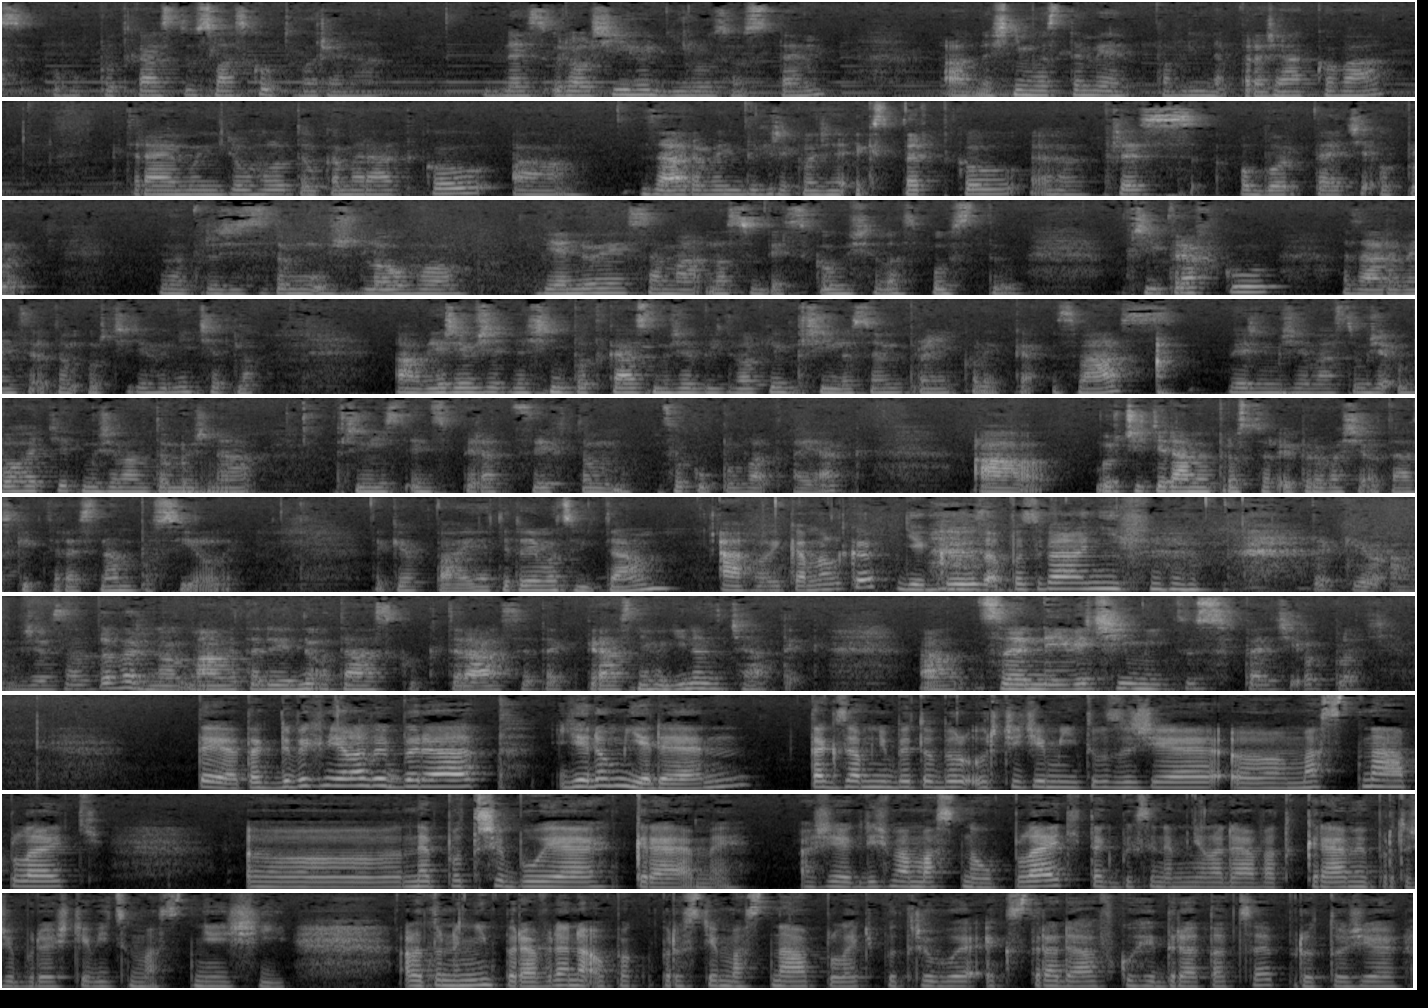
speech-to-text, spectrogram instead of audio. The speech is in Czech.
vás u podcastu S láskou tvořená. Dnes u dalšího dílu s hostem. A dnešním hostem je Pavlína Pražáková, která je mojí dlouholetou kamarádkou a zároveň bych řekla, že expertkou eh, přes obor péče o pleť. No, protože se tomu už dlouho věnuje, sama na sobě zkoušela spoustu přípravků a zároveň se o tom určitě hodně četla. A věřím, že dnešní podcast může být velkým přínosem pro několika z vás. Věřím, že vás to může obohatit, může vám to možná přinést inspiraci v tom, co kupovat a jak. A určitě dáme prostor i pro vaše otázky, které se nám posílili. Tak jo, pá, já tě tady moc vítám. Ahoj Kamelko, děkuji za pozvání. tak jo, a můžeme se na to vrhnout. Máme tady jednu otázku, která se tak krásně hodí na začátek. A co je největší mýtus v péči o pleť? Ty jo, tak kdybych měla vybrat jenom jeden, tak za mě by to byl určitě mýtus, že uh, mastná pleť uh, nepotřebuje krémy. A že když mám mastnou pleť, tak bych si neměla dávat krémy, protože bude ještě víc mastnější. Ale to není pravda, naopak prostě mastná pleť potřebuje extra dávku hydratace, protože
